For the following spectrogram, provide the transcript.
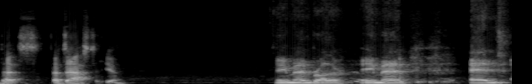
that's that's asked of you. Amen, brother. Amen. And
